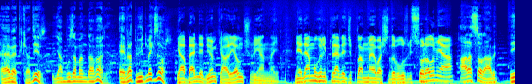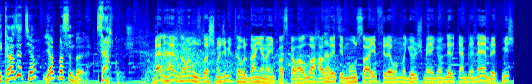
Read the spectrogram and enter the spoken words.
Evet Kadir. Ya bu zamanda var ya evlat büyütmek zor. Ya ben de diyorum ki arayalım şu Rihanna'yı. Neden bu kliplerde cıplanmaya başladı bu kız? Bir soralım ya. Ara sor abi. İkaz et ya. Yapmasın böyle. Sert konuş. Ben her zaman uzlaşmacı bir tavırdan yanayım Pascal. Allah Hazreti Musa'yı Firavun'la görüşmeye gönderirken bile ne emretmiş?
